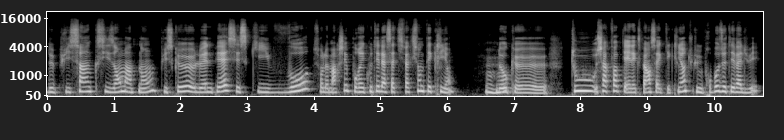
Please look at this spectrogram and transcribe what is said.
depuis 5-6 ans maintenant, puisque le NPS, c'est ce qui vaut sur le marché pour écouter la satisfaction de tes clients. Mhm. Donc, euh, tout, chaque fois que tu as une expérience avec tes clients, tu lui proposes de t'évaluer.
